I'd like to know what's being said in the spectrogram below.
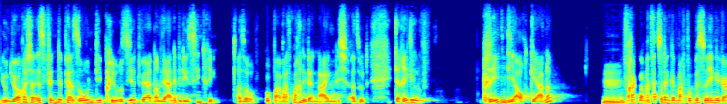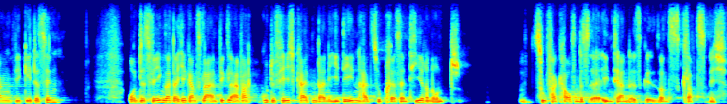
juniorischer ist, finde Personen, die priorisiert werden und lerne, wie die das hinkriegen. Also guck mal, was machen die denn eigentlich? Also in der Regel reden die auch gerne. Hm. Und frag mal, was hast du denn gemacht? Wo bist du hingegangen? Wie geht es hin? Und deswegen sagt er hier ganz klar, entwickle einfach gute Fähigkeiten, deine Ideen halt zu präsentieren und zu verkaufen. Das äh, intern ist, sonst klappt es nicht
